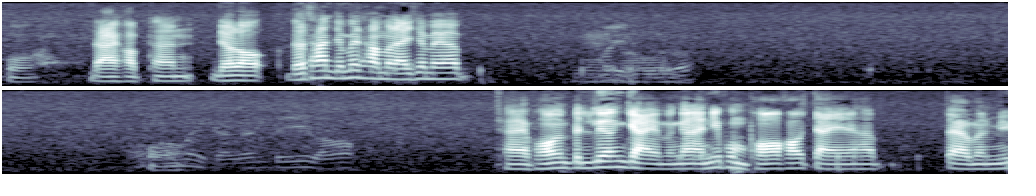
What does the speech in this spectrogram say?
โอ้ ได้ครับท่าน เดี๋ยวเราเดี๋ยวท่านจะไม่ทำอะไรใช่ไหมครับแน่นอนไม่การันตีหรอกใช่เพราะมันเป็นเรื่องใหญ่เหมือนกันอันนี้ผมพอเข้าใจนะครับ แต่มันมี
